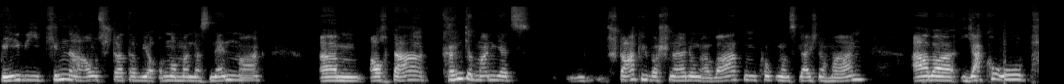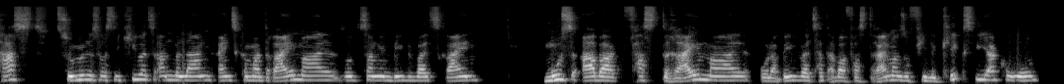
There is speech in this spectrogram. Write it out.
Baby, Kinderausstatter, wie auch immer man das nennen mag. Ähm, auch da könnte man jetzt starke Überschneidungen erwarten. Gucken wir uns gleich nochmal an. Aber Yakuo passt, zumindest was die Keywords anbelangt, 1,3 mal sozusagen in Babybites rein muss aber fast dreimal, oder Babywalz hat aber fast dreimal so viele Klicks wie Jaco.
